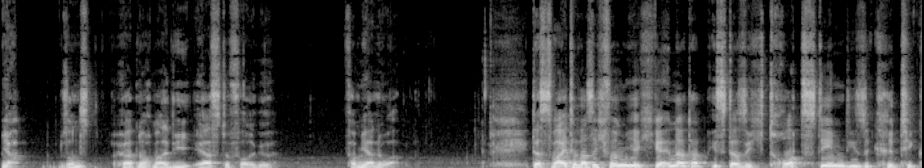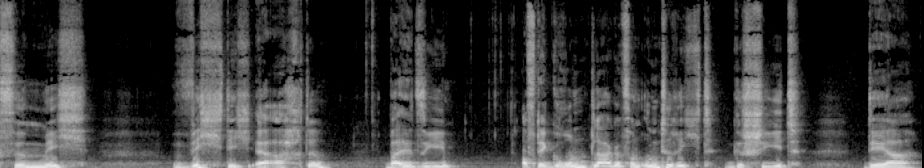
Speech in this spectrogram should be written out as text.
ja, sonst hört noch mal die erste Folge vom Januar. Das zweite, was sich von mir geändert hat, ist, dass ich trotzdem diese Kritik für mich wichtig erachte, weil sie auf der Grundlage von Unterricht geschieht, der,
